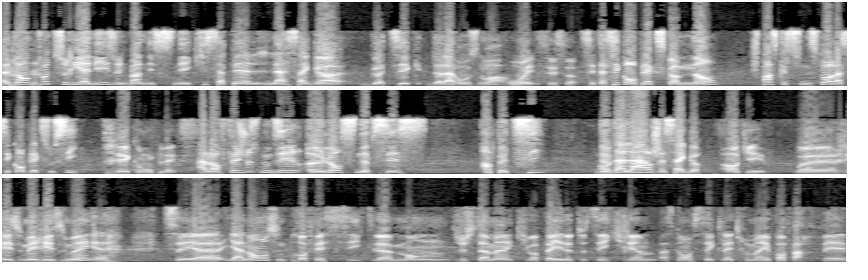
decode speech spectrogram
Euh, donc, toi, tu réalises une bande dessinée qui s'appelle La saga gothique de la Rose Noire. oui, c'est ça. C'est assez complexe comme nom. Je pense que c'est une histoire assez complexe aussi. Très complexe. Alors, fais juste nous dire un long synopsis en petit de ta large saga. OK. Ouais, résumé, résumé. euh, c'est, euh, il annonce une prophétie que le monde, justement, qui va payer de tous ses crimes. Parce qu'on sait que l'être humain est pas parfait,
